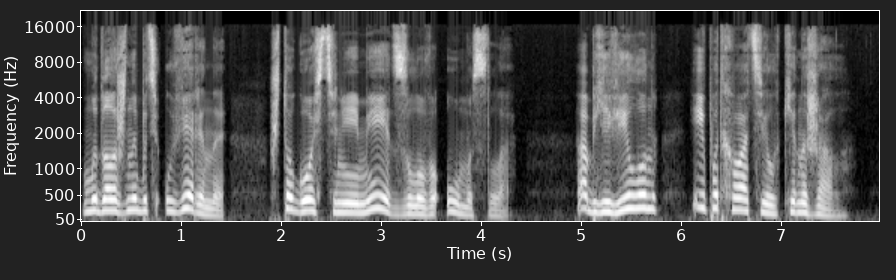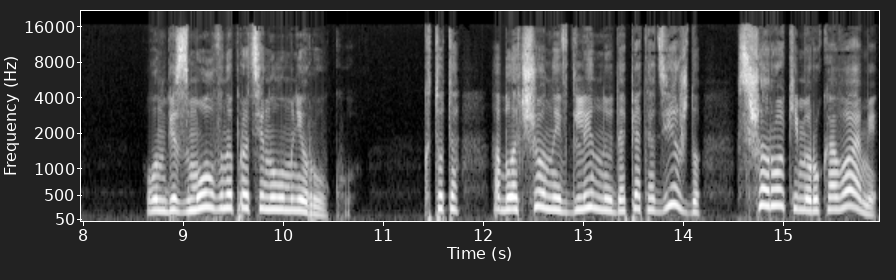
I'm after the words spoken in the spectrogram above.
Мы должны быть уверены, что гость не имеет злого умысла. Объявил он и подхватил кинжал. Он безмолвно протянул мне руку. Кто-то, облаченный в длинную до пят одежду, с широкими рукавами,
